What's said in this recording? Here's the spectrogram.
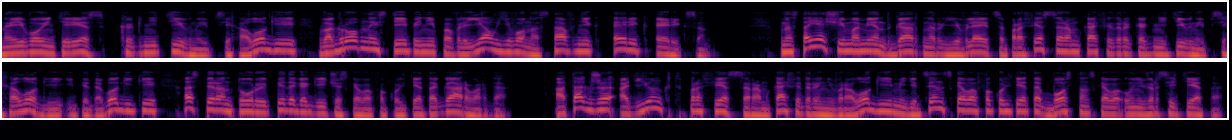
На его интерес к когнитивной психологии в огромной степени повлиял его наставник Эрик Эриксон. В настоящий момент Гарднер является профессором кафедры когнитивной психологии и педагогики аспирантуры педагогического факультета Гарварда, а также адъюнкт-профессором кафедры неврологии медицинского факультета Бостонского университета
